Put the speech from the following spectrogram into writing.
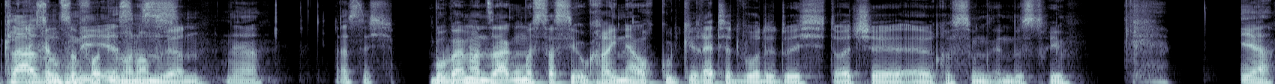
klar, Da die, sofort es übernommen ist- werden. Ja, weiß nicht. Wobei man sagen muss, dass die Ukraine auch gut gerettet wurde durch deutsche äh, Rüstungsindustrie. Ja,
